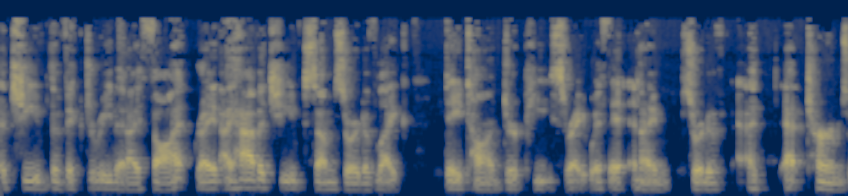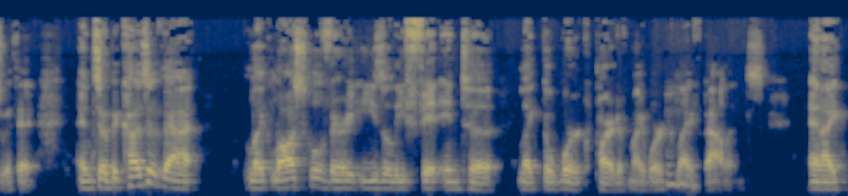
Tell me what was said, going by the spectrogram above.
achieved the victory that I thought, right, I have achieved some sort of like detente or peace, right, with it. And I'm sort of at, at terms with it. And so because of that, like law school very easily fit into like the work part of my work life mm-hmm. balance. And I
